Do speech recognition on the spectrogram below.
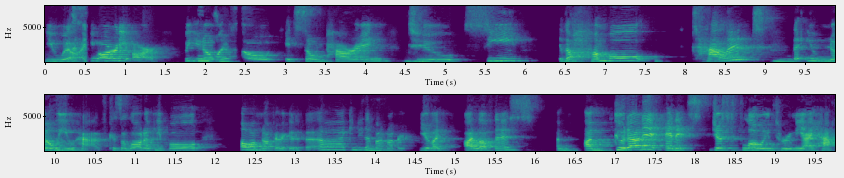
You will. And you already are. But you know what so it's so empowering mm-hmm. to see the humble talent mm. that you know you have because a lot of people oh i'm not very good at that. Oh i can do that mm. but i'm not very you're like i love this. I'm i'm good at it and it's just flowing through me. I have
